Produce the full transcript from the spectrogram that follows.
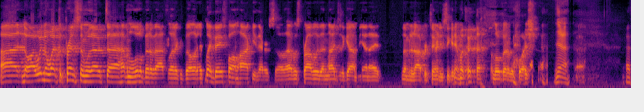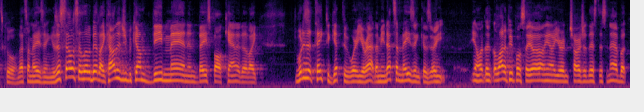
Uh, no, I wouldn't have went to Princeton without uh, having a little bit of athletic ability. I played baseball and hockey there, so that was probably the nudge that got me, and I had limited opportunities to get in without that, a little bit of a push. yeah. That's cool. That's amazing. Just tell us a little bit, like, how did you become the man in baseball Canada? Like, what does it take to get to where you're at? I mean, that's amazing because I mean, you know, a lot of people say, oh, you know, you're in charge of this, this, and that, but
